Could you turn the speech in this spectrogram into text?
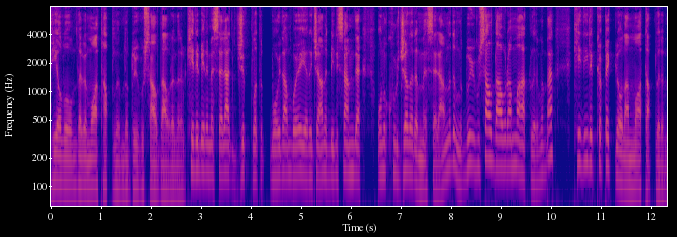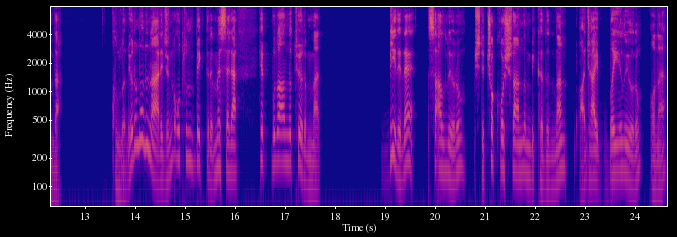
diyaloğumda ve muhataplığımda duygusal davranırım. Kedi beni mesela cıplatıp boydan boya yarayacağını bilsem de onu kurcalarım mesela anladın mı? Duygusal davranma haklarımı ben kediyle köpekle olan muhataplarımda kullanıyorum. Onun haricinde oturup beklerim. Mesela hep bunu anlatıyorum ben. Birine sallıyorum işte çok hoşlandım bir kadından acayip bayılıyorum ona.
